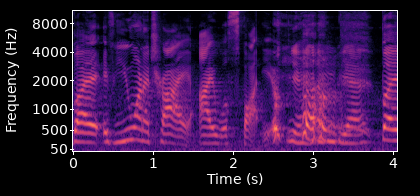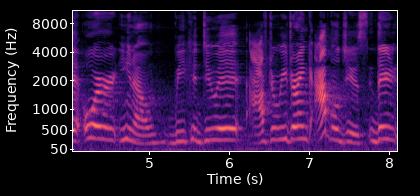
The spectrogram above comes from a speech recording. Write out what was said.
But if you want to try, I will spot you. Mm-hmm. Yeah. Yeah. But or you know, we could do it after we drank apple juice. They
